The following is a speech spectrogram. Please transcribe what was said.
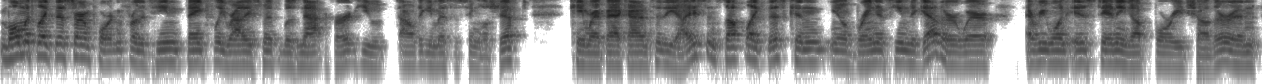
moments like this are important for the team. Thankfully, Reilly Smith was not hurt. He, I don't think he missed a single shift. Came right back onto the ice, and stuff like this can, you know, bring a team together where everyone is standing up for each other and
